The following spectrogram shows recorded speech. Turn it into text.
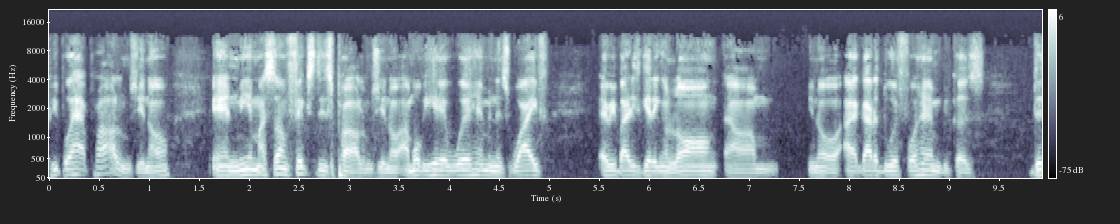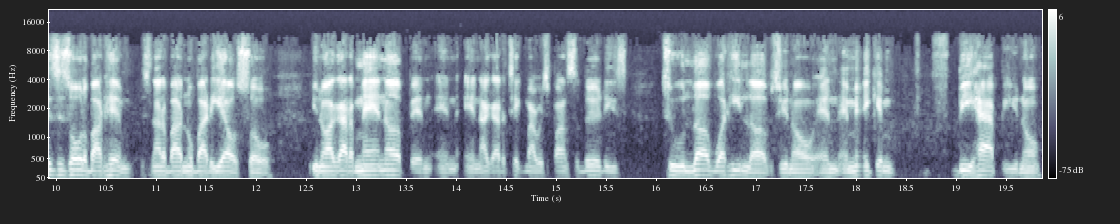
people have problems, you know, and me and my son fix these problems. You know, I'm over here with him and his wife. Everybody's getting along. Um, you know, I got to do it for him because this is all about him. It's not about nobody else. So, you know, I got to man up and and and I got to take my responsibilities to love what he loves, you know, and and make him be happy, you know.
